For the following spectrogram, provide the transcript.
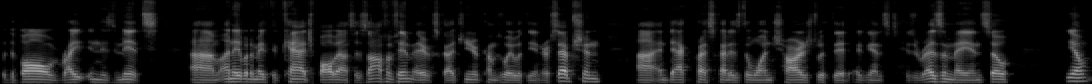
with the ball right in his mitts, um, unable to make the catch. Ball bounces off of him. Eric Scott Jr. comes away with the interception, uh, and Dak Prescott is the one charged with it against his resume. And so, you know,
